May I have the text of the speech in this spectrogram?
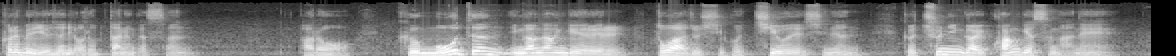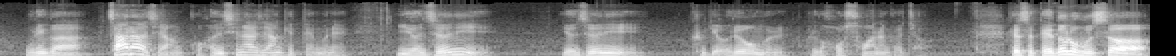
그럼에도 여전히 어렵다는 것은 바로 그 모든 인간관계를 도와주시고 지원해 주시는 그 주님과의 관계성 안에 우리가 자라지 않고 헌신하지 않기 때문에 여전히 여전히 그게 어려움을 우리가 호소하는 거죠. 그래서 베드로후서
